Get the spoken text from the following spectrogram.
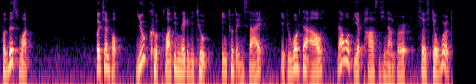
For this one, for example, you could plug in negative 2 into the inside. If you work that out, that would be a positive number, so it still work.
